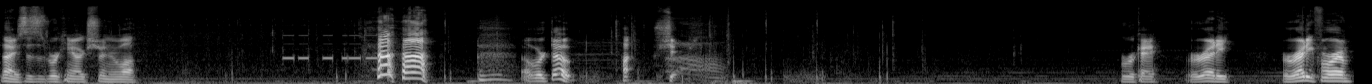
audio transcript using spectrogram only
Nice, this is working out extremely well. Ha ha! that worked out. Hot shit. We're okay. We're ready. We're ready for him.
